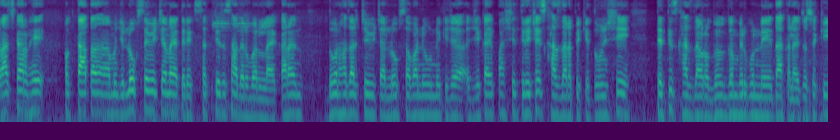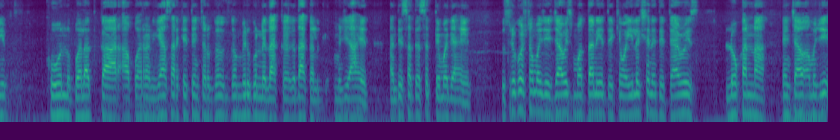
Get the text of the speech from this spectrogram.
राजकारण हे फक्त आता म्हणजे लोकसेवेचे नाही तर एक सत्तेचं साधन बनलं आहे. कारण दोन हजार चोवीसच्या लोकसभा निवडणुकीच्या जे काही पाचशे त्रेचाळीस खासदारापैकी दोनशे तेहतीस खासदार ग- गंभीर गुन्हे दाखल आहेत. जसं की खून बलात्कार अपहरण यासारखे त्यांच्यावर ग- गंभीर गुन्हे दाखल दाखल म्हणजे आहेत आणि ते सध्या सत्तेमध्ये आहेत. दुसरी गोष्ट म्हणजे ज्यावेळेस मतदान येते किंवा इलेक्शन येते त्यावेळेस लोकांना त्यांच्या म्हणजे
